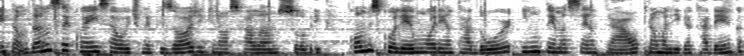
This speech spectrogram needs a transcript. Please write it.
Então, dando sequência ao último episódio em que nós falamos sobre como escolher um orientador e um tema central para uma liga acadêmica,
